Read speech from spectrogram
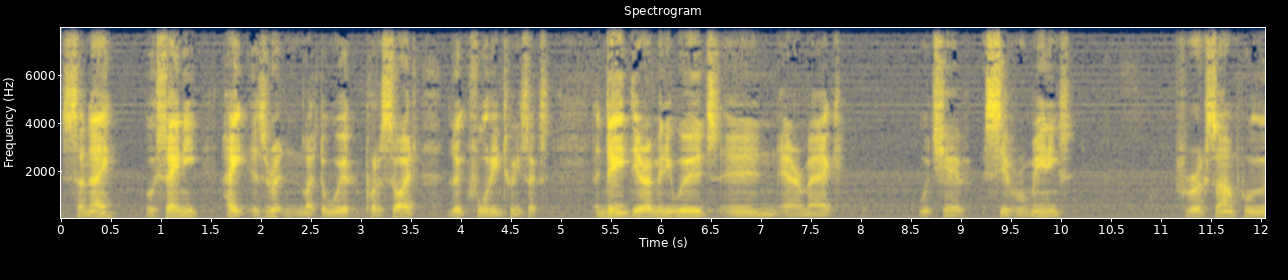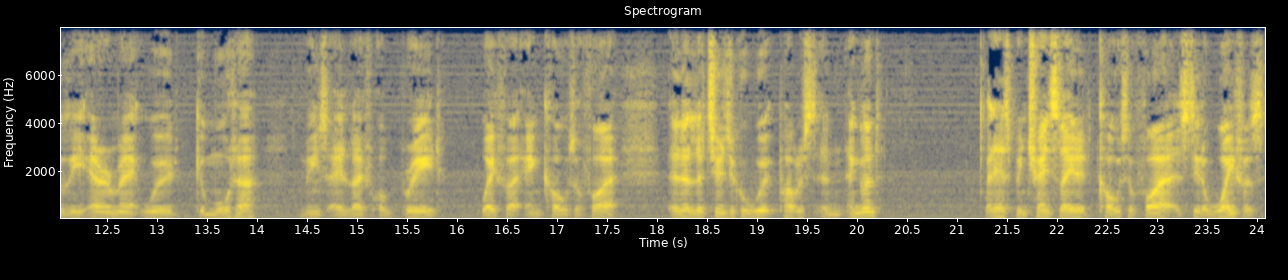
sane or sani, hate, is written like the word put aside, Luke 14.26. Indeed, there are many words in Aramaic which have several meanings. For example, the Aramaic word gemorta means a loaf of bread wafer and coals of fire. In a liturgical work published in England, it has been translated coals of fire instead of wafers,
